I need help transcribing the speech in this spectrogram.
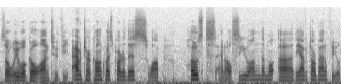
So we will go on to the Avatar Conquest part of this, swap hosts, and I'll see you on the uh, the Avatar battlefield.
